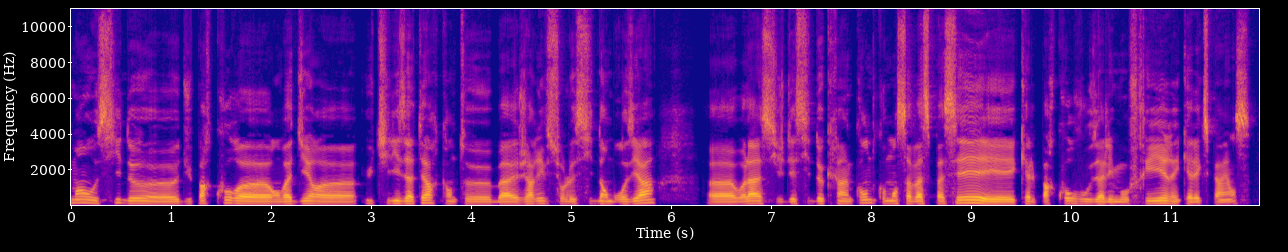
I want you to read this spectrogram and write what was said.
aussi de, euh, du parcours, euh, on va dire, euh, utilisateur quand bah, j'arrive sur le site d'Ambrosia. voilà, si je décide de créer un compte, comment ça va se passer et quel parcours vous allez m'offrir et quelle expérience?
